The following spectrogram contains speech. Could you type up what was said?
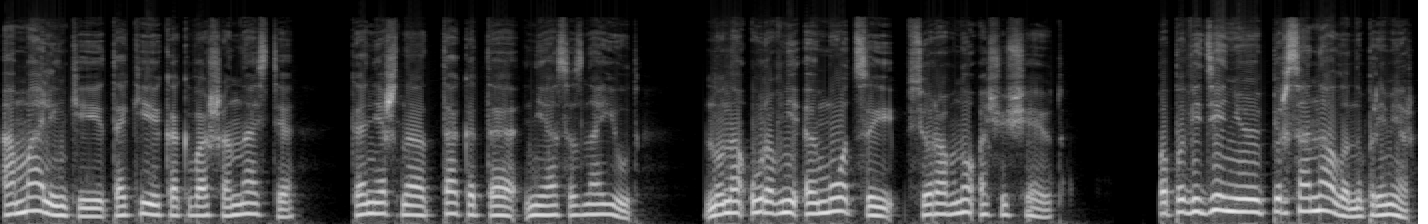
а маленькие, такие как ваша Настя, конечно, так это не осознают, но на уровне эмоций все равно ощущают. По поведению персонала, например.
